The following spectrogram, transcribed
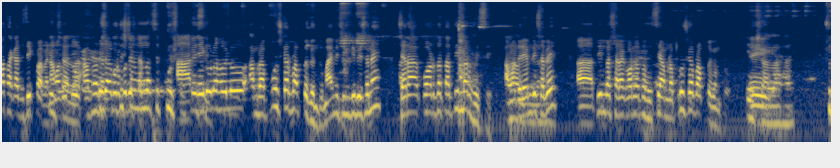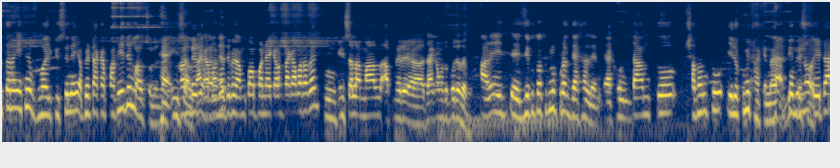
কথা কাজে ঠিক পাবেন। আমাদের আর এগুলো হলো আমরা পুরস্কার প্রাপ্ত কিন্তু মাইমিসিং ডিভিশনে সেরা করদাতা তিনবার হয়েছে। আমাদের এমডি। হিসাবে তিনবার সেরা করদাতা হয়েছে আমরা পুরস্কার প্রাপ্ত কিন্তু ইনশাআল্লাহ সুতরাং এখানে ভয়ের কিছু নেই আপনি টাকা পাঠিয়ে দেন মাল চলে যাবে। হ্যাঁ ইনশাল্লাহ 100 টাকা পাঠিয়ে দেবেন আমি কোম্পানি অ্যাকাউন্ট টাকা পাঠাবেন। ইনশাল্লাহ মাল আপনার জায়গা মতো পৌঁছে দেবো। আর এই যে কতগুলো প্রোডাক্ট দেখালেন এখন দাম তো সাধারণত এরকমই থাকে না হ্যাঁ বিভিন্ন এটা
